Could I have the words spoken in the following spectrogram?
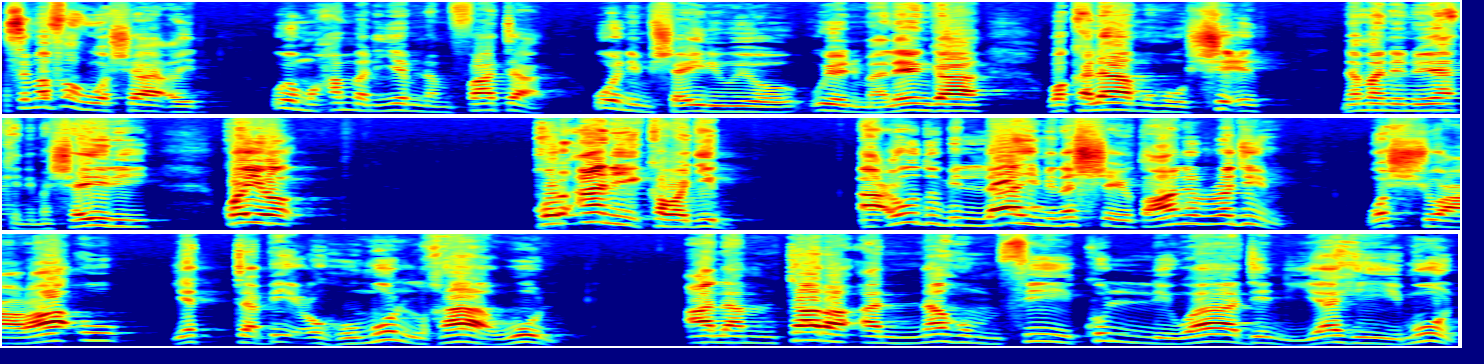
Wasema fahuwa shair? Huyo muhammad yeye mnamfata huyo ni mshairi huyo huyo ni malenga wa kalamuhu shir na maneno yake ni mashairi. Kwa hiyo qurani ikawajibu audhu billahi min alshaitani rajim washuarau yattabiuhum lghawun alam tara annahum fi kulli wadin yahimun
